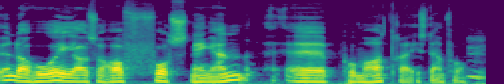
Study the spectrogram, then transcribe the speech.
under HI, altså havforskningen, eh, på Matre istedenfor. Mm.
